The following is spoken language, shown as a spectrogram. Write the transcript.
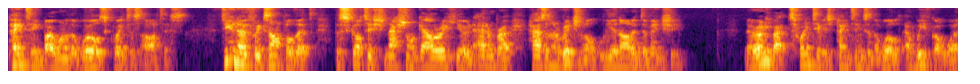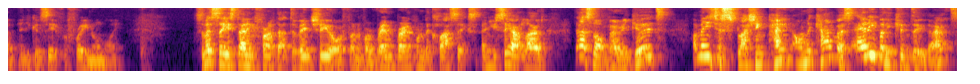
painting by one of the world's greatest artists. Do you know, for example, that the Scottish National Gallery here in Edinburgh has an original Leonardo da Vinci? There are only about 20 of his paintings in the world, and we've got one, and you can see it for free normally. So let's say you're standing in front of that Da Vinci or in front of a Rembrandt, one of the classics, and you say out loud, That's not very good. I mean, he's just splashing paint on the canvas. Anybody can do that.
